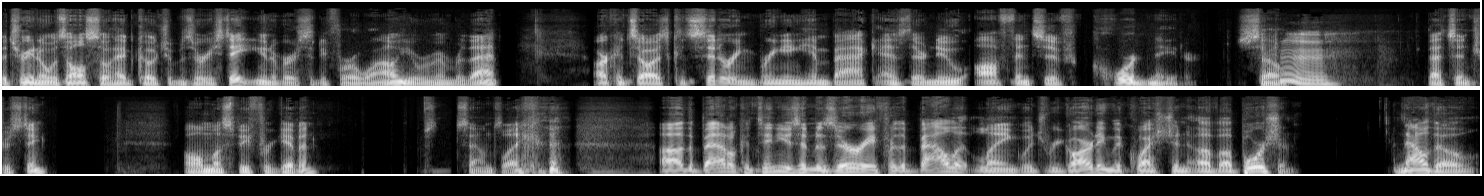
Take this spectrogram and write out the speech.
Petrino was also head coach of Missouri State University for a while. You remember that. Arkansas is considering bringing him back as their new offensive coordinator. So hmm. that's interesting. All must be forgiven. Sounds like. uh, the battle continues in Missouri for the ballot language regarding the question of abortion. Now, though,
